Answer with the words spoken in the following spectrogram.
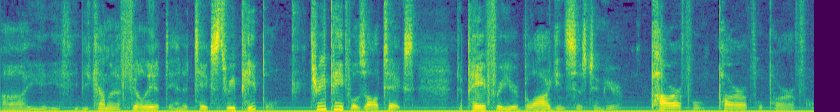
uh, you, you become an affiliate and it takes three people Three people is all it takes to pay for your blogging system here. Powerful, powerful, powerful.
